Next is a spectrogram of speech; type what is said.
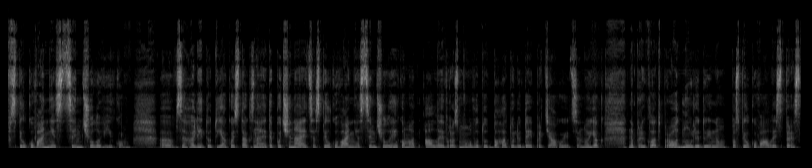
в спілкуванні з цим чоловіком. Е, Взагалі тут якось так, знаєте, починається спілкування з цим чоловіком, але в розмову тут багато людей притягується. Ну, як, наприклад, про одну людину поспілкувались, перес-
